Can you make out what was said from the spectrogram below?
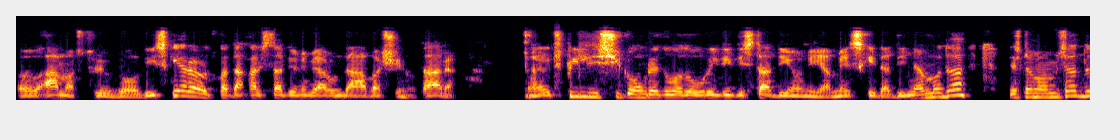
ამას თვლი უბრალოდ ის კი არა რომ თქვა ახალი სტადიონები არ უნდა აბაშინოთ, არა. თბილისში კონკრეტულად ორი დიდი სტადიონია მესხი და დინამო და ეს მომისად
